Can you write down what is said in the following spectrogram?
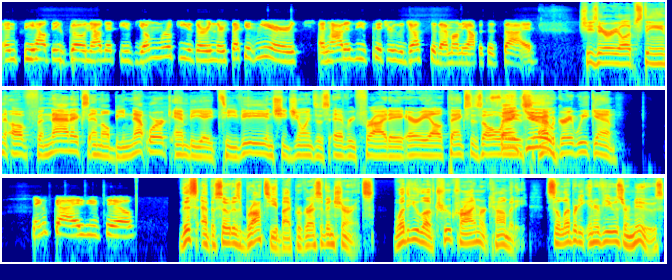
and see how things go now that these young rookies are in their second years and how does these pitchers adjust to them on the opposite side. She's Ariel Epstein of Fanatics, MLB Network, NBA TV, and she joins us every Friday. Ariel, thanks as always. Thank you. Have a great weekend. Thanks, guys. You too. This episode is brought to you by Progressive Insurance. Whether you love true crime or comedy, celebrity interviews or news,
